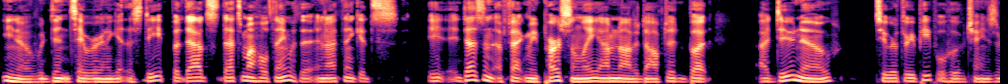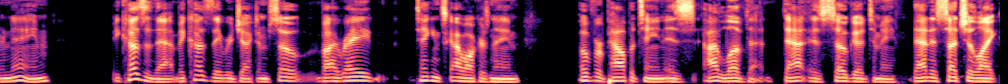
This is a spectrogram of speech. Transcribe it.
you know we didn't say we were going to get this deep, but that's that's my whole thing with it, and I think it's it, it doesn't affect me personally. I'm not adopted, but I do know two or three people who have changed their name because of that, because they reject him. So by Rey taking Skywalker's name over Palpatine is I love that. That is so good to me. That is such a like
